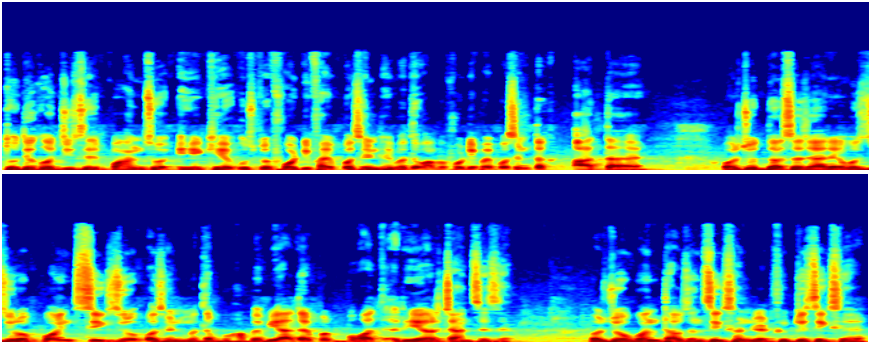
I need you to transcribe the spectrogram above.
तो देखो जिसे 501 है, उस पर फोर्टी परसेंट है मतलब वहाँ पे 45 परसेंट तक आता है। और जो दस हज़ार है, वो zero point six zero percent मतलब वहाँ पे भी आता है, पर बहुत रेयर चांसेस है। और जो one thousand six hundred fifty six है,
